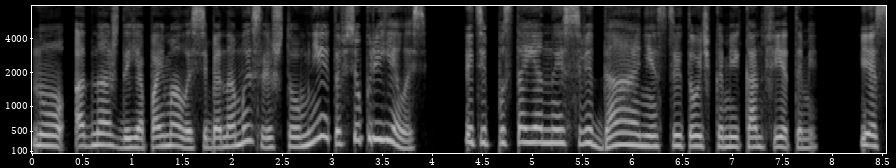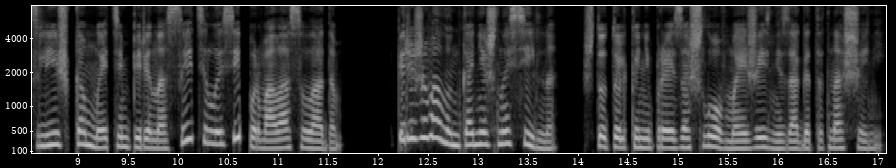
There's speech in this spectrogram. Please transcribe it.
Но однажды я поймала себя на мысли, что мне это все приелось. Эти постоянные свидания с цветочками и конфетами. Я слишком этим перенасытилась и порвала с Владом. Переживал он, конечно, сильно, что только не произошло в моей жизни за год отношений.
